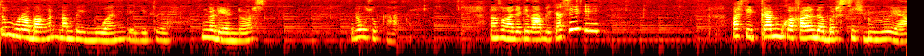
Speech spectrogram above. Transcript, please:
itu murah banget 6 ribuan kayak gitu ya. Nggak di endorse tapi aku suka. Langsung aja kita aplikasiin. Pastikan muka kalian udah bersih dulu ya.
